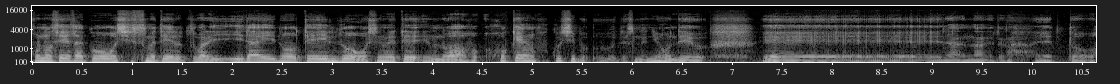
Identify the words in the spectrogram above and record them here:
この政策を推し進めている、つまり医大の定員増を推し進めているのは保健福祉部ですね。日本でいう、えー、ななんでか、えー、っと、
